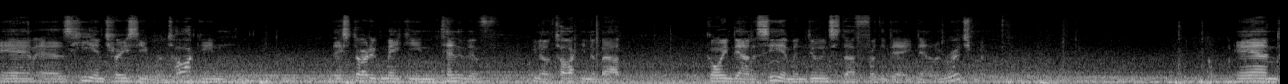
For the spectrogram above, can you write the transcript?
And as he and Tracy were talking, they started making tentative you know, talking about going down to see him and doing stuff for the day down in Richmond. And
